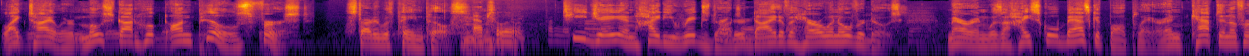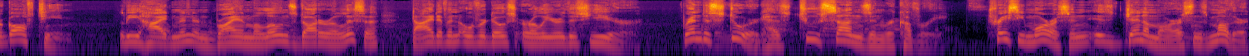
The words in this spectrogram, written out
Like Tyler, most got hooked on pills first. Started with pain pills. Absolutely. TJ and Heidi Riggs' daughter died of a heroin overdose. Marin was a high school basketball player and captain of her golf team. Lee Heidman and Brian Malone's daughter Alyssa died of an overdose earlier this year. Brenda Stewart has two sons in recovery. Tracy Morrison is Jenna Morrison's mother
